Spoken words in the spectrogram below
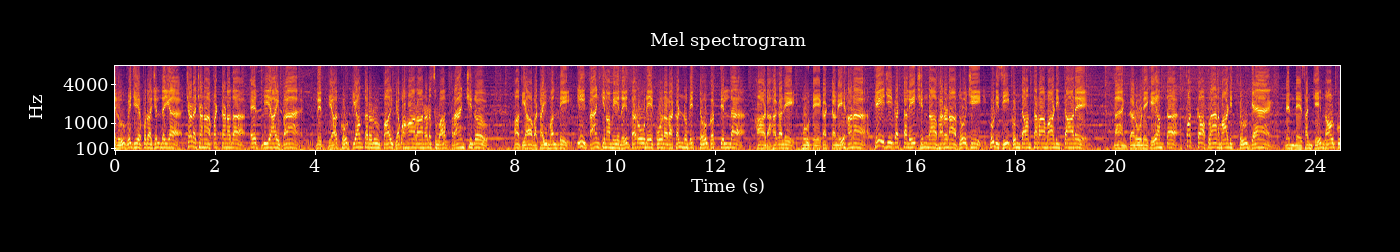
ಇದು ವಿಜಯಪುರ ಜಿಲ್ಲೆಯ ಚಡಚಣ ಪಟ್ಟಣದ ಎಸ್ಬಿಐ ಬ್ಯಾಂಕ್. ನಿತ್ಯ ಕೋಟ್ಯಾಂತರ ರೂಪಾಯಿ ವ್ಯವಹಾರ ನಡೆಸುವ ಬ್ರಾಂಚ್ ಇದು. ಅದ್ಯಾವ ಟೈಮಲ್ಲಿ ಈ ಬ್ಯಾಂಕಿನ ಮೇಲೆ ದರೋಡೆಕೋರರ ಕಣ್ಣು ಬಿಟ್ಟು ಗೊತ್ತಿಲ್ಲ. ಹಾಡ ಹಗಲೆ, ಮೂಟೆ ಗಟ್ಟಲೆ ಹಣ, ಕೆಜಿ ಗಟ್ಟಲೆ ಚಿನ್ನಾಭರಣ ದೋಚಿ ಗುಡಿಸಿ ಗುಂಡಾಂತರ ಮಾಡಿದ್ದಾರೆ. ಬ್ಯಾಂಕ್ ದರೋಡೆಗೆ ಅಂತ ಪಕ್ಕಾ ಪ್ಲಾನ್ ಮಾಡಿತ್ತು ಗ್ಯಾಂಗ್. ನಿನ್ನೆ ಸಂಜೆ ನಾಲ್ಕು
